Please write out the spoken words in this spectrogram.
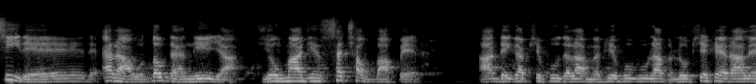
ှိတယ်တဲ့အဲ့ဒါကိုတုတ်တန်နေရယုံမှားခြင်း16ပါးပဲ့တာ အာတိတ်ကဖြစ်ဘူးသလားမဖြစ်ဘူးဘူးလားဘလို့ဖြစ်ခဲ့တာလဲ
